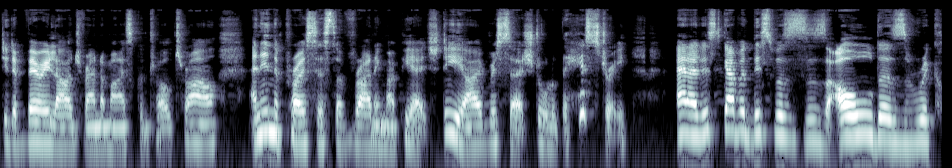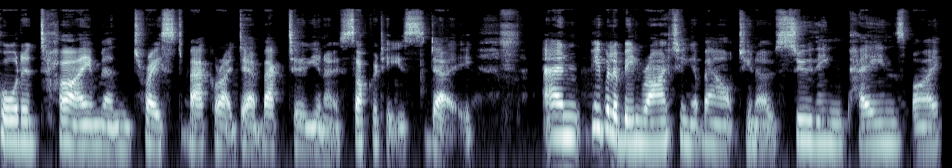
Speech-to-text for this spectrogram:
Did a very large randomized controlled trial, and in the process of writing my PhD, I researched all of the history. And I discovered this was as old as recorded time and traced back right down back to, you know, Socrates' day. And people have been writing about, you know, soothing pains by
